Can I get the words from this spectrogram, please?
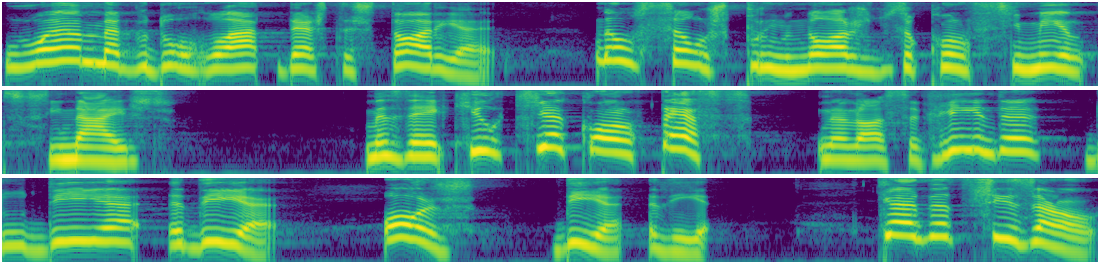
o âmago do relato desta história não são os pormenores dos acontecimentos finais, mas é aquilo que acontece na nossa vida do dia a dia. Hoje, dia a dia. Cada decisão,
